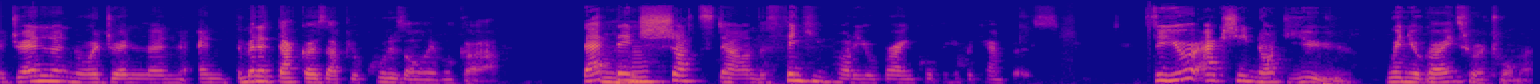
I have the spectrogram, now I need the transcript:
adrenaline noradrenaline and the minute that goes up your cortisol level go up that mm-hmm. then shuts down the thinking part of your brain called the hippocampus so you're actually not you when you're going through a trauma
